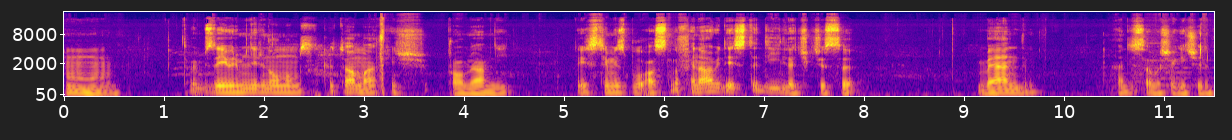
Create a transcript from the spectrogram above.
Hmm. Tabii bizde evrimlerin olmaması kötü ama hiç problem değil. Destemiz bu. Aslında fena bir deste değil açıkçası. Beğendim. Hadi savaşa geçelim.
